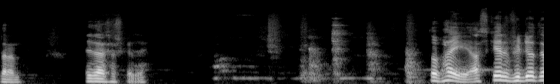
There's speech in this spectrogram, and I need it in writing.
দাঁড়ান শেষ করে তো ভাই আজকের ভিডিওতে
